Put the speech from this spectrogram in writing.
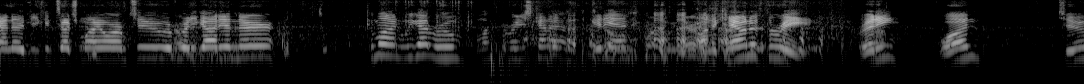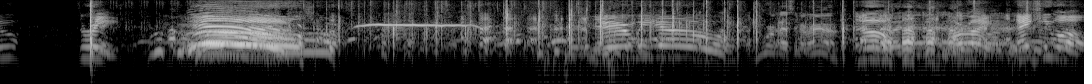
kind of, if you can touch my arm too. Everybody got in there? Come on, we got room. Everybody just kind of get in. On the count of three. Ready? One, two, three. Yeah! There we go. You weren't messing around. No. All right. Thank you all.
